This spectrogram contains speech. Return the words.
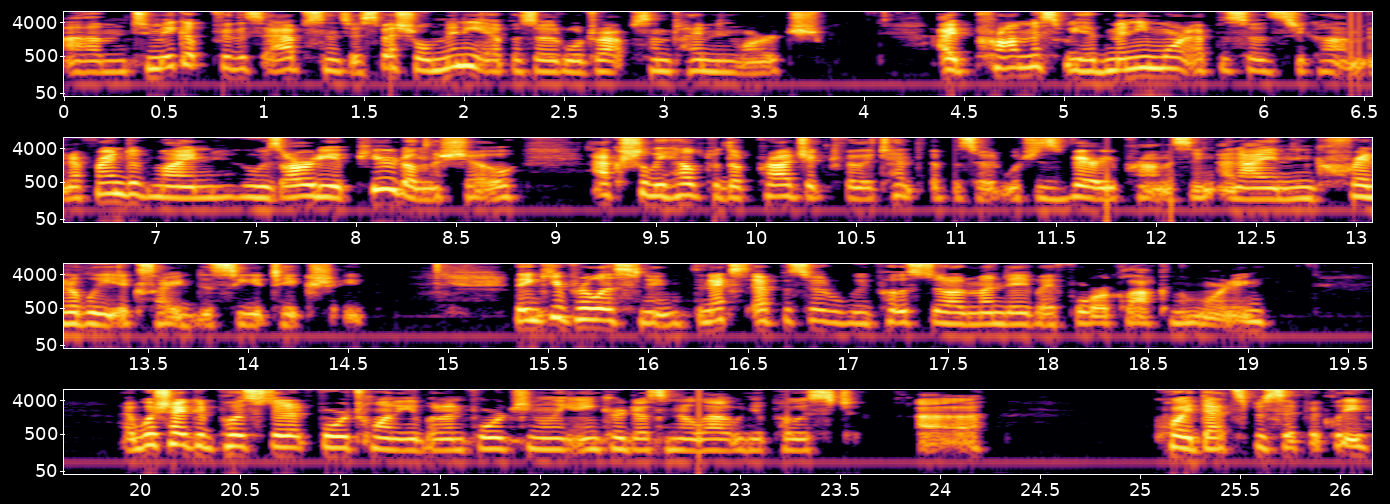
Um, to make up for this absence, a special mini episode will drop sometime in March. I promise we have many more episodes to come, and a friend of mine who has already appeared on the show actually helped with a project for the 10th episode, which is very promising, and I am incredibly excited to see it take shape. Thank you for listening. The next episode will be posted on Monday by 4 o'clock in the morning. I wish I could post it at 420, but unfortunately, Anchor doesn't allow me to post uh, quite that specifically.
